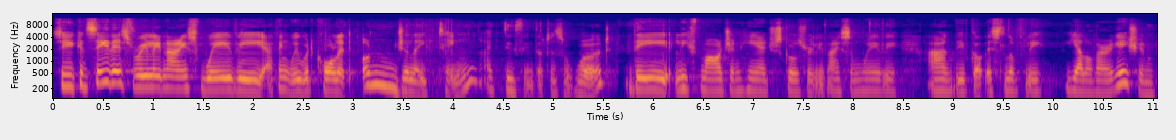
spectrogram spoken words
So you can see this really nice wavy, I think we would call it undulating. I do think that is a word. The leaf margin here just goes really nice and wavy. And you've got this lovely yellow variegation,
